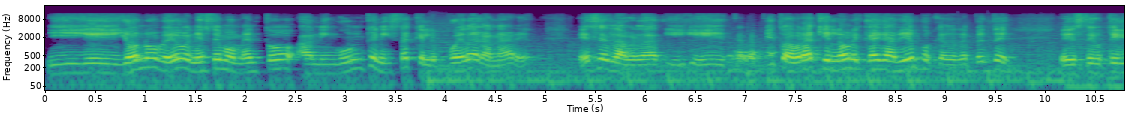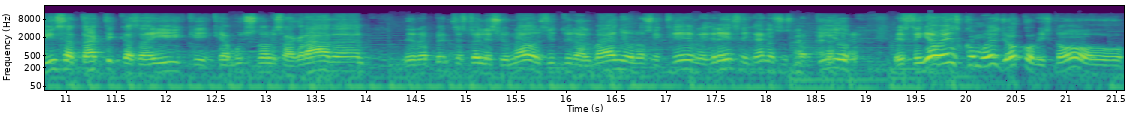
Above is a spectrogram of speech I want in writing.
y yo no veo en este momento a ningún tenista que le pueda ganar, ¿eh? Esa es la verdad. Y, te repito, habrá quien no le caiga bien porque de repente este, utiliza tácticas ahí que, que a muchos no les agradan. De repente estoy lesionado, necesito ir al baño, no sé qué, regresa y gana sus partidos. este, ya ves cómo es Djokovic, ¿no?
